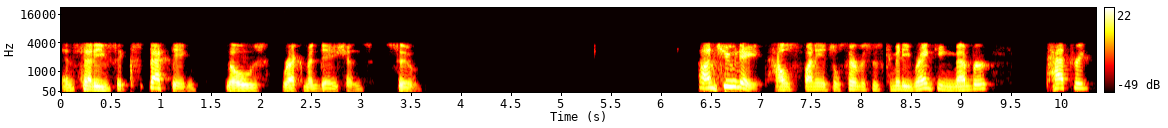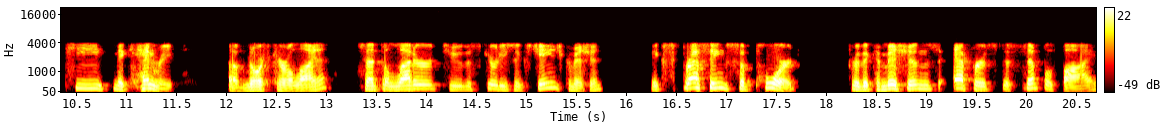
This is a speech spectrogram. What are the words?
and said he's expecting those recommendations soon. On June 8th, House Financial Services Committee ranking member Patrick T. McHenry of North Carolina sent a letter to the Securities and Exchange Commission expressing support for the Commission's efforts to simplify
